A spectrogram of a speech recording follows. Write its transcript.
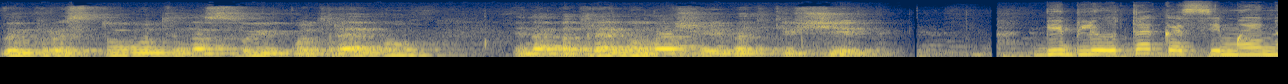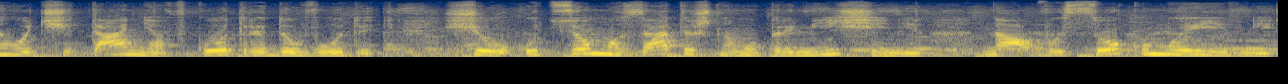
використовувати на свою потребу і на потребу нашої батьківщини. Бібліотека сімейного читання вкотре доводить, що у цьому затишному приміщенні на високому рівні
